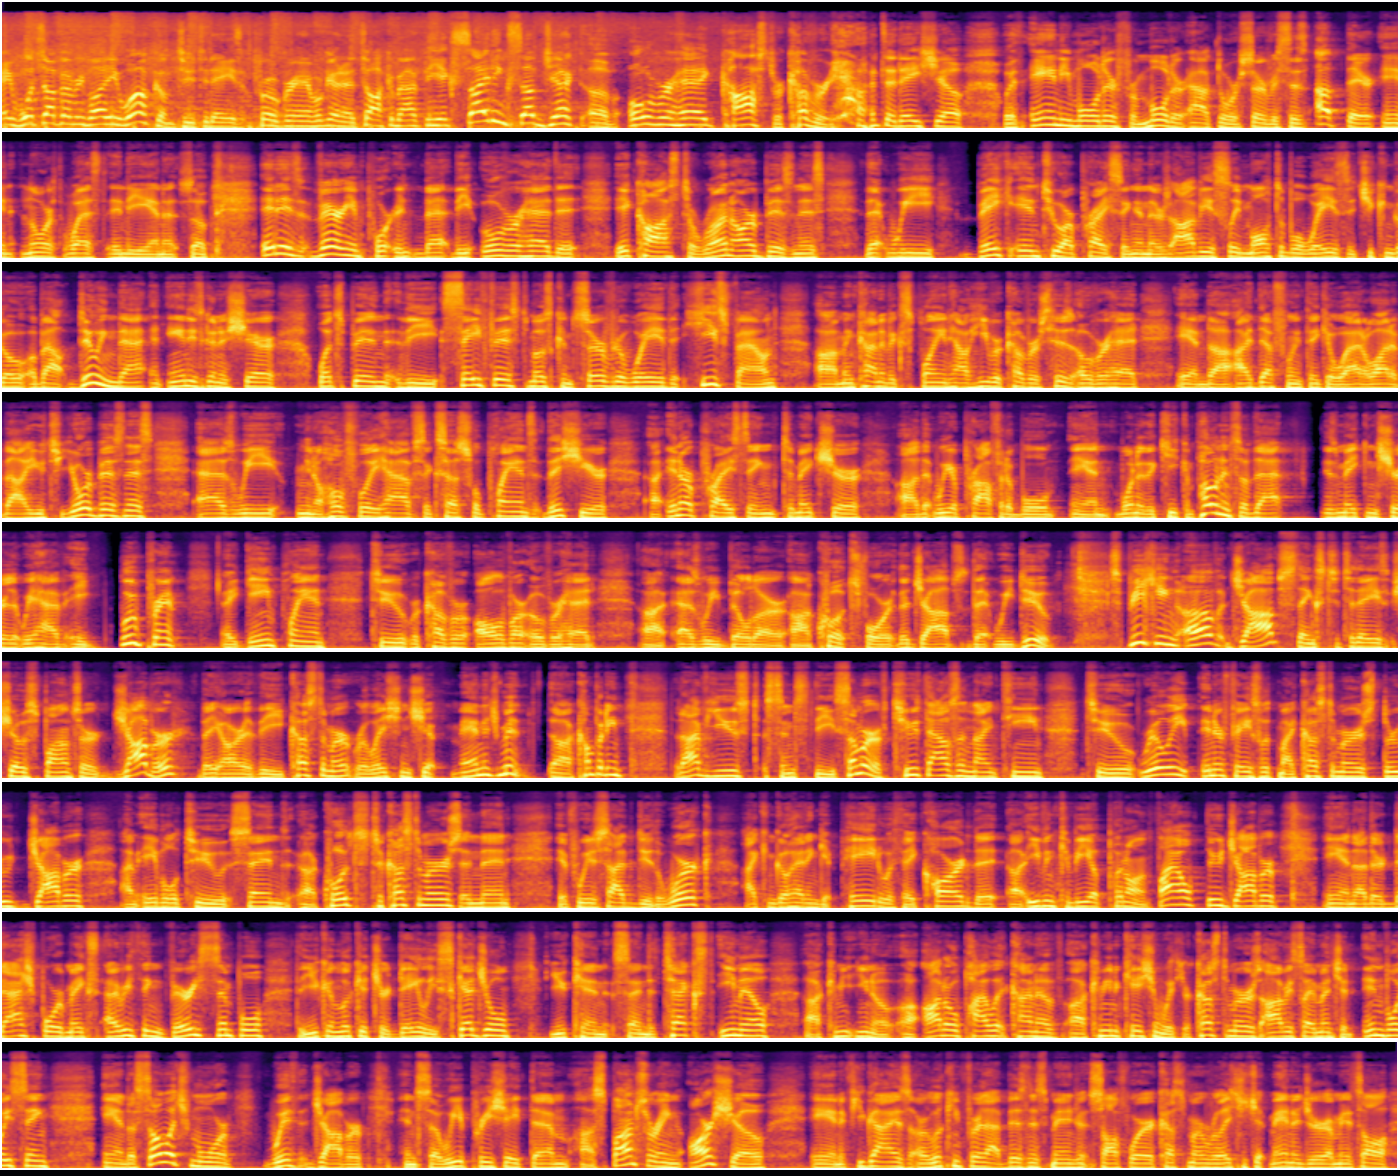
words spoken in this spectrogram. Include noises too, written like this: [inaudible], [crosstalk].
Hey, what's up, everybody? Welcome to today's program. We're going to talk about the exciting subject of overhead cost recovery [laughs] on today's show with Andy Mulder from Mulder Outdoor Services up there in Northwest Indiana. So, it is very important that the overhead that it costs to run our business that we bake into our pricing. And there's obviously multiple ways that you can go about doing that. And Andy's going to share what's been the safest, most conservative way that he's found um, and kind of explain how he recovers his overhead. And uh, I definitely think it will add a lot of value to your business as we, you know, hopefully have successful plans this year uh, in our pricing to make sure uh, that we are profitable. And one of the key components of that is making sure that we have a blueprint, a game plan to recover all of our overhead uh, as we build our uh, quotes for the jobs that we do. Speaking of jobs, thanks to today's show sponsor, Jobber, they are the customer relationship management uh, company that I've used since the summer of 2019 to really interface with my customers through Jobber. I'm able to send uh, quotes to customers, and then if we decide to do the work, I can go ahead and get paid with a card that uh, even can be put on file through Jobber. And uh, their dashboard makes everything very simple that you can look at your daily schedule. You can send text, email, uh, commu- you know, uh, autopilot kind of uh, communication with your customers. Obviously, I mentioned invoicing and uh, so much more with Jobber. And so we appreciate them sponsoring our show. And if you guys are looking for that business management software, customer relationship manager, I mean, it's all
